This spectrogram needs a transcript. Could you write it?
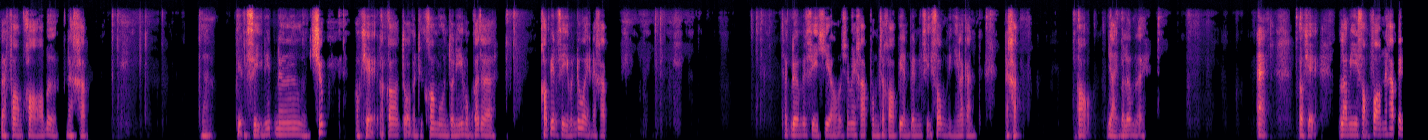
แบบฟอร์มขอเบิกนะครับนะเปลี่ยนสีนิดนึงชึบ โอเค แล้วก็ตัวบันทึกข้อมูลตัวนี้ผมก็จะขอเปลี่ยนสีมันด้วยนะครับ จากเดิมเป็นสีเขียวใช่ไหมครับ ผมจะขอเปลี่ยนเป็นสีส้มอย่างนี้แล้วกันนะครับเอาใหญ่เบอเริ่มเลยอะโอเค เรามีสองฟอร์มนะครับ เป็น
